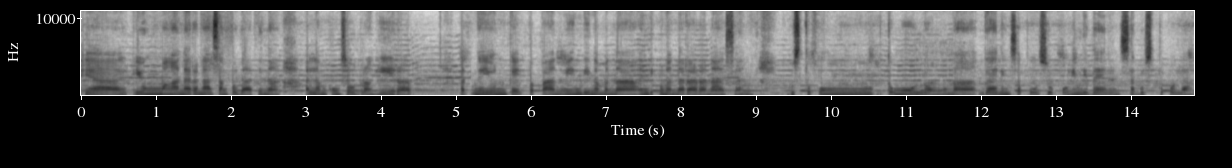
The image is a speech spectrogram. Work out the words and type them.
Kaya yung mga naranasan ko dati na alam kong sobrang hirap, at ngayon kahit papano eh, hindi naman na hindi ko na nararanasan. Gusto kong tumulong na galing sa puso ko hindi dahil sa gusto ko lang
